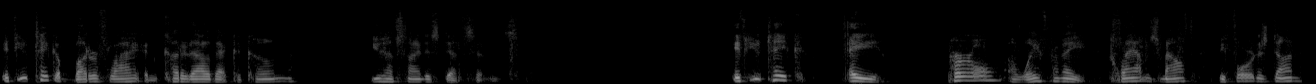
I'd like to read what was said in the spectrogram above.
If you take a butterfly and cut it out of that cocoon, you have signed its death sentence. If you take a pearl away from a clam's mouth before it is done,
